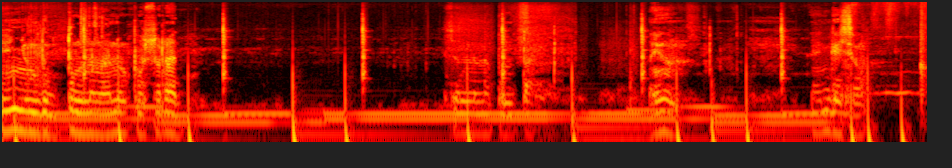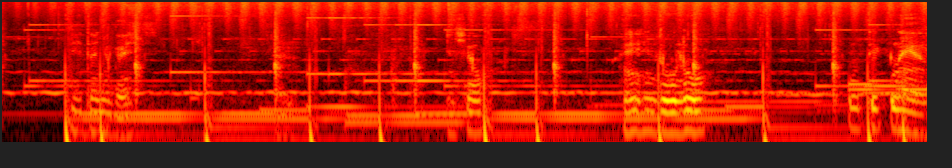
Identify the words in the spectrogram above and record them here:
Yun yung dugtong ng anong pusrad. Saan na napunta? Ayun. Ayun guys oh. Kita nyo guys. Siya oh. Ay, dulo. Putik na yan.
